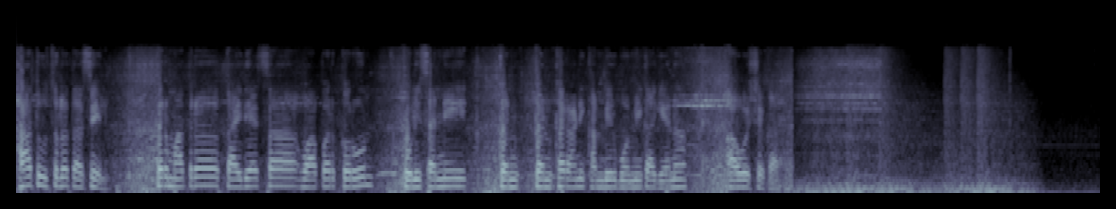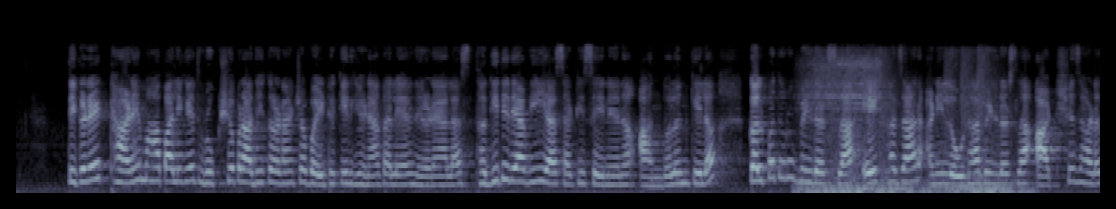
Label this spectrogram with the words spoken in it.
हात उचलत असेल तर मात्र कायद्याचा वापर करून पोलिसांनी कण कणखर आणि खंबीर भूमिका घेणं आवश्यक आहे. तिकडे ठाणे महापालिकेत वृक्ष प्राधिकरणाच्या बैठकीत घेण्यात आलेल्या निर्णयाला स्थगिती द्यावी यासाठी सेनेनं आंदोलन केलं. कल्पतरू बिल्डर्सला एक हजार आणि लोढा बिल्डर्सला आठशे झाडं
